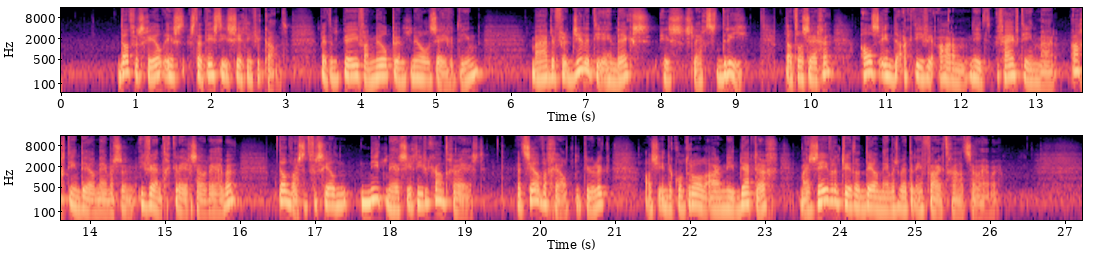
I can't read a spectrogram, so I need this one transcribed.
Dat verschil is statistisch significant, met een p van 0,017, maar de fragility index is slechts 3. Dat wil zeggen, als in de actieve arm niet 15, maar 18 deelnemers een event gekregen zouden hebben, dan was het verschil niet meer significant geweest. Hetzelfde geldt natuurlijk als je in de controlearm niet 30, maar 27 deelnemers met een infarct gehad zou hebben.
